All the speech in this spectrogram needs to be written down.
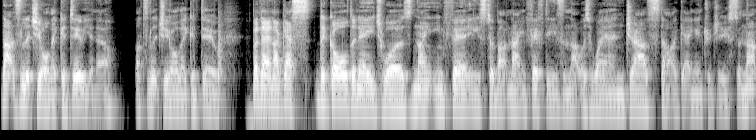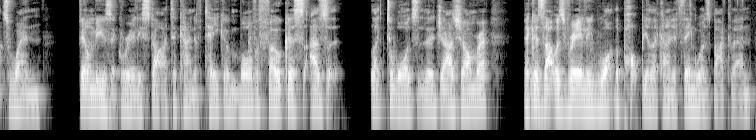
that's literally all they could do you know? That's literally all they could do. But then i guess the golden age was 1930s to about 1950s and that was when jazz started getting introduced and that's when film music really started to kind of take a more of a focus as like towards the jazz genre because that was really what the popular kind of thing was back then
